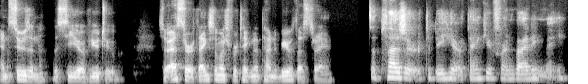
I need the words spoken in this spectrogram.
and Susan, the CEO of YouTube. So, Esther, thanks so much for taking the time to be with us today. It's a pleasure to be here. Thank you for inviting me.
